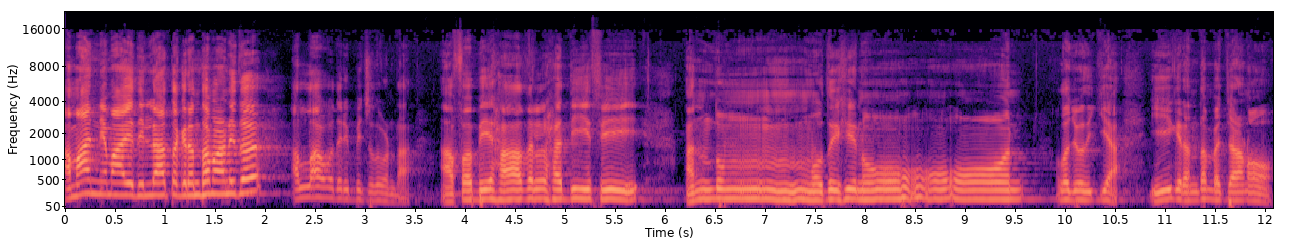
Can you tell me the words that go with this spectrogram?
അമാന്യമായതില്ലാത്ത ഗ്രന്ഥമാണിത്. അള്ളാഹു അവതരിപ്പിച്ചത് കൊണ്ടാണ് അഫബിഹാദൽ ഹദീസി അന്തും മുതിഹിനൂൻ അല്ല ചോദിക്കുക ഈ ഗ്രന്ഥം വെച്ചാണോ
